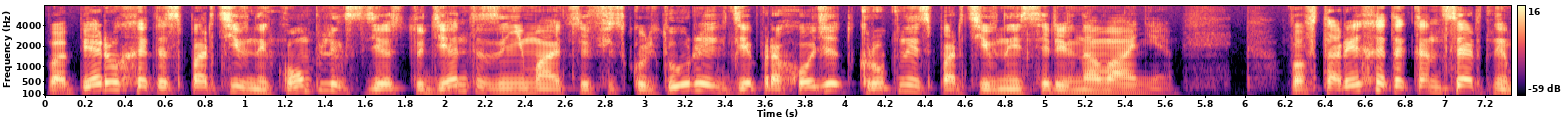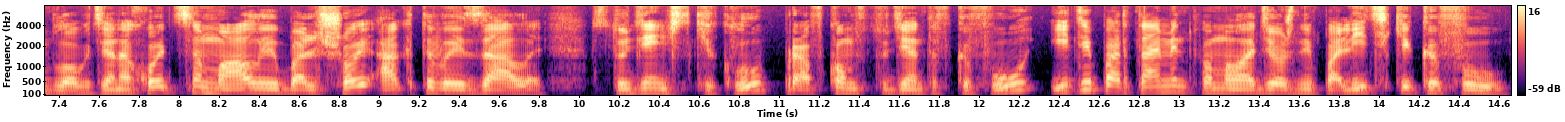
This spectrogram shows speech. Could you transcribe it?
Во-первых, это спортивный комплекс, где студенты занимаются физкультурой где проходят крупные спортивные соревнования. Во-вторых, это концертный блок, где находятся малый и большой актовые залы, студенческий клуб, правком студентов КФУ и департамент по молодежной политике КФУ.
